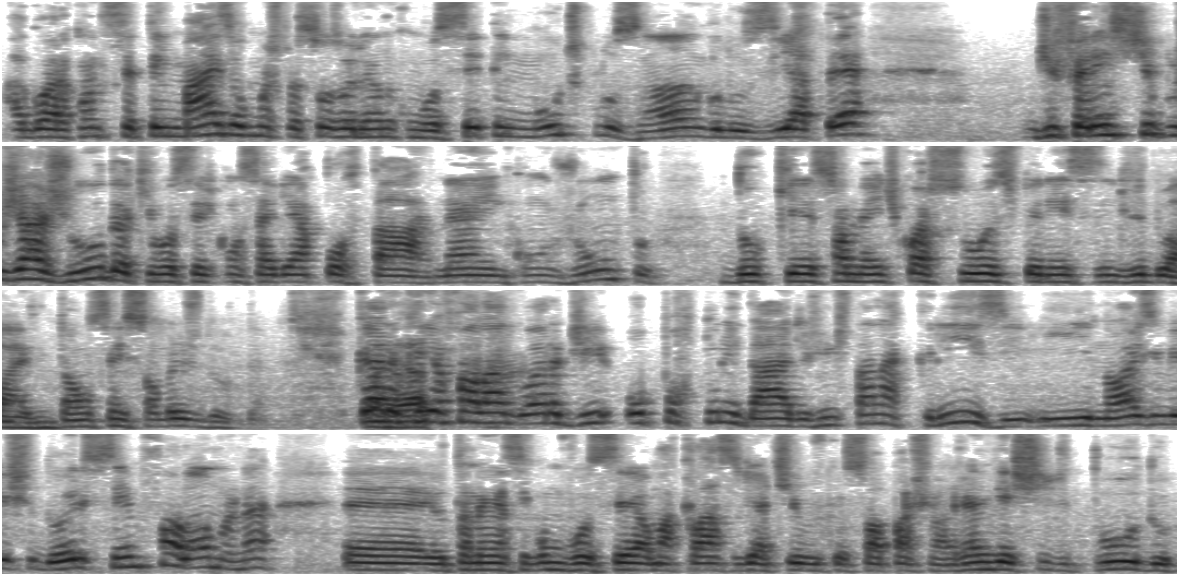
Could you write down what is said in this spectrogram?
Agora, quando você tem mais algumas pessoas olhando com você, tem múltiplos ângulos e até diferentes tipos de ajuda que vocês conseguem aportar né, em conjunto, do que somente com as suas experiências individuais. Então, sem sombra de dúvida. Cara, eu queria falar agora de oportunidade. A gente está na crise e nós, investidores, sempre falamos, né? É, eu também, assim como você, é uma classe de ativos que eu sou apaixonado. Já investi de tudo,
